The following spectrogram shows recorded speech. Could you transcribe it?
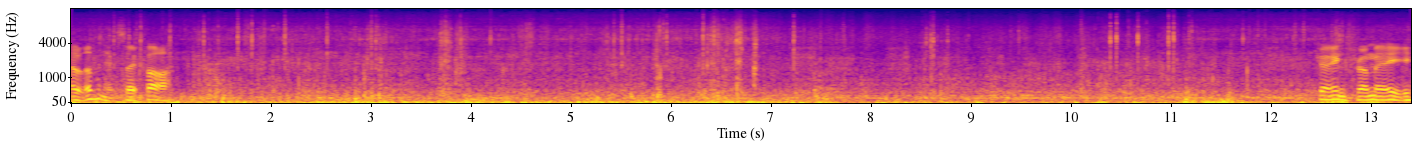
Yeah, loving it so far. Going from a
